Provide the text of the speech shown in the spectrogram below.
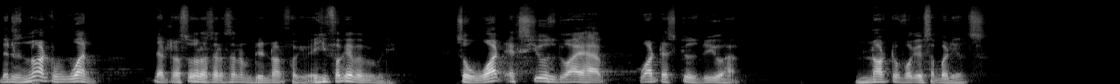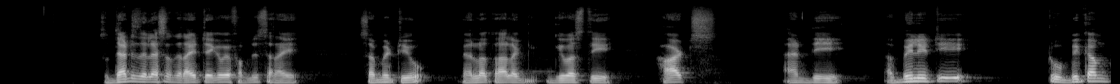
There is not one that Rasulullah did not forgive. He forgave everybody. So, what excuse do I have? What excuse do you have not to forgive somebody else? So that is the lesson that I take away from this and I submit to you. May Allah Ta'ala give us the hearts and the ability to become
